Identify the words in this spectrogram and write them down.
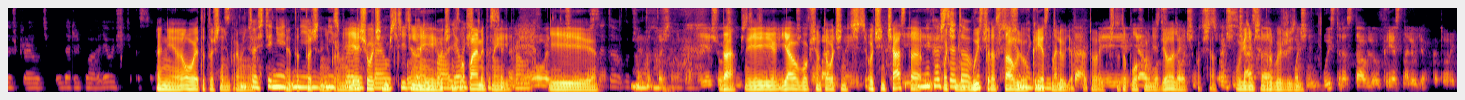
Исповедуешь правила, типа, ударили по левой щеке. А, Не, о, это точно не про меня. То есть ты не, Это не, точно не не про меня. Я еще очень типа, мстительный, ударить по очень злопамятный. это И- Ну, Да, и я, в общем-то, очень, очень часто, Мне кажется, очень это быстро вообще ставлю крест на людях, Да, которые и что-то плохо мне сделали, очень типа, все. очень Увидимся в другой жизни. Очень быстро ставлю крест на людях, которые...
